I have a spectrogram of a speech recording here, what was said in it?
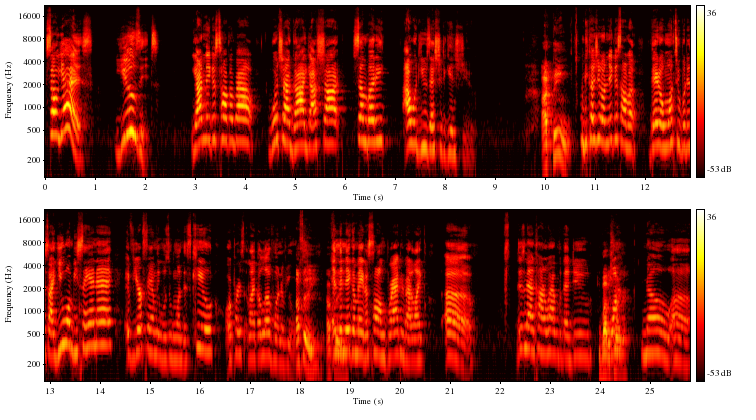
So yes, use it. Y'all niggas talking about what y'all got, y'all shot somebody. I would use that shit against you. I think Because you know, niggas talking about they don't want to, but it's like you won't be saying that if your family was the one that's killed or person like a loved one of yours I feel you. I feel and the you. nigga made a song bragging about it, like, uh, isn't that kind of what happened with that dude? Bobby Shmurda? No, uh,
